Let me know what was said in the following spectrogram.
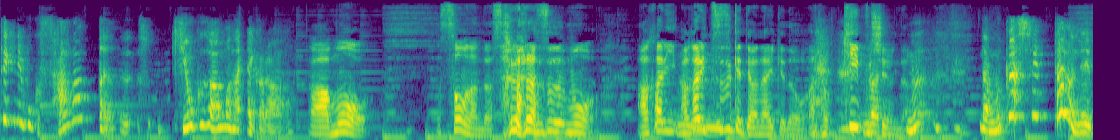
的に僕下がった、う記憶があんまないから、ああ、もう、そうなんだ、下がらず、もう、上がり、うん上がり続けてはないけど、あの、キープしてるんだ。まむだ昔、多分ね、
